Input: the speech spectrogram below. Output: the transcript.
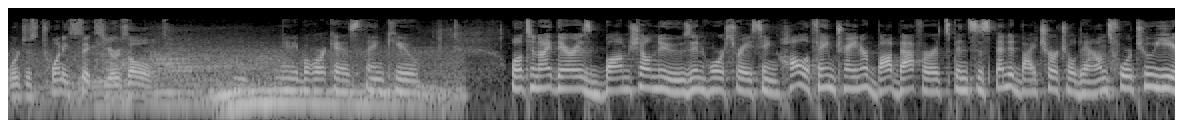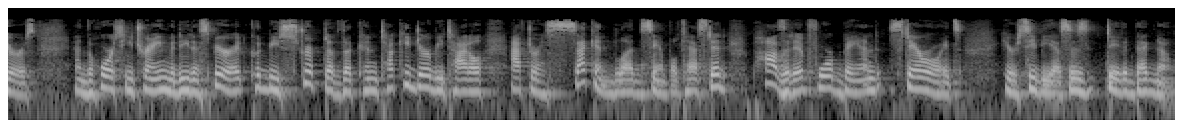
were just 26 years old. Manny Bojorquez, thank you. Well, tonight there is bombshell news in horse racing. Hall of Fame trainer Bob Baffert's been suspended by Churchill Downs for two years. And the horse he trained, Medina Spirit, could be stripped of the Kentucky Derby title after a second blood sample tested positive for banned steroids. Here's CBS's David Begnaud.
